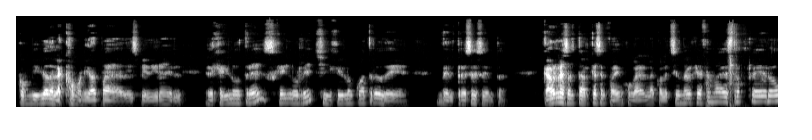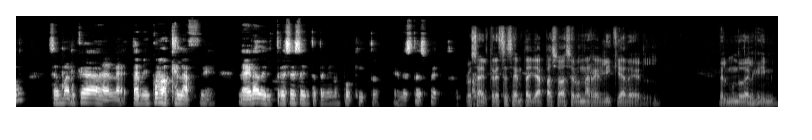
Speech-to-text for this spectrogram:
convivio de la comunidad para despedir el, el Halo 3, Halo Reach y Halo 4 de, del 360. Cabe resaltar que se pueden jugar en la colección del jefe maestro, pero se marca también como que la, la era del 360 también un poquito en este aspecto. O sea, el 360 ya pasó a ser una reliquia del, del mundo del gaming.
